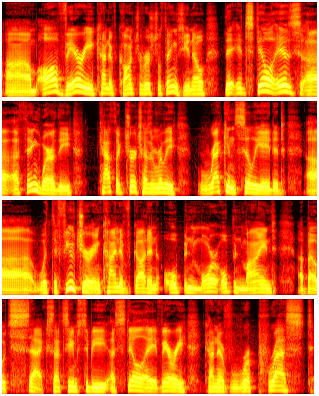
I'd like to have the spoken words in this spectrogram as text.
um, all very kind of controversial things. You know, the, it still is uh, a thing where the Catholic Church hasn't really reconciliated uh, with the future and kind of got an open, more open mind about sex. That seems to be a, still a very kind of repressed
